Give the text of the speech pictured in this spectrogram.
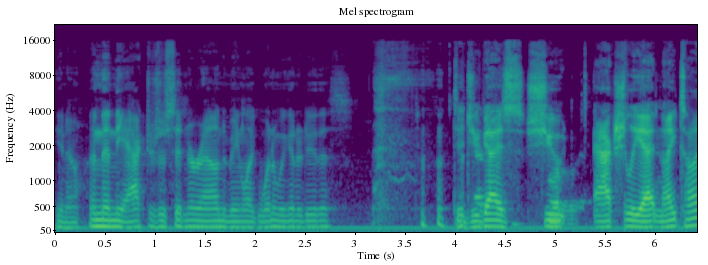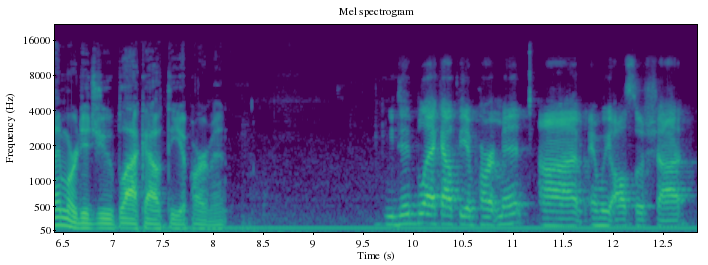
you know. And then the actors are sitting around and being like, "When are we going to do this?" did you guys shoot actually at nighttime or did you black out the apartment? We did black out the apartment, uh, and we also shot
